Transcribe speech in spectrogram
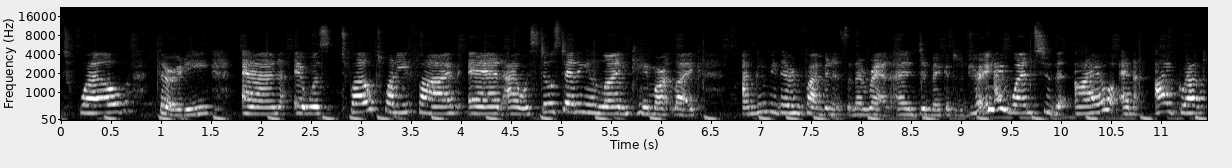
12.30 and it was 12.25 and I was still standing in line in Kmart like I'm gonna be there in five minutes and I ran. I did make it to the train. I went to the aisle and I grabbed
